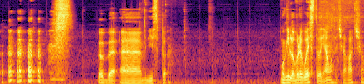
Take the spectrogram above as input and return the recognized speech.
Vabbè, eh, mi disp. Mo killo pure questo, vediamo se ce la faccio.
